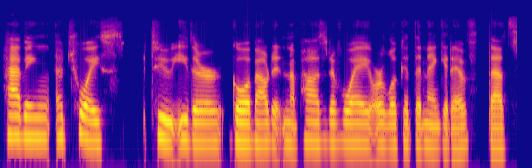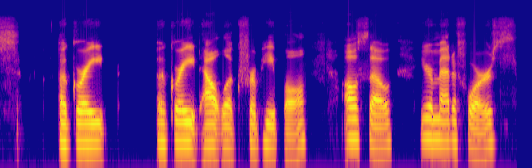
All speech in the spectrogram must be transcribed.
having a choice to either go about it in a positive way or look at the negative, that's a great a great outlook for people. Also, your metaphors.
